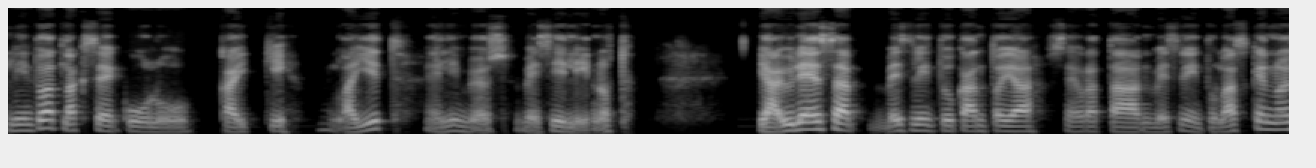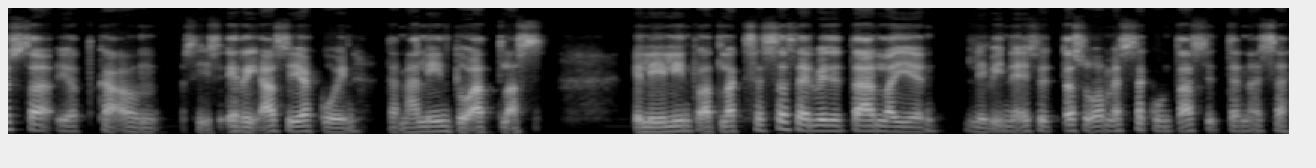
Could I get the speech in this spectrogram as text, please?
lintuatlakseen kuuluu kaikki lajit, eli myös vesilinnut. Ja yleensä vesilintukantoja seurataan vesilintulaskennoissa, jotka on siis eri asia kuin tämä lintuatlas. Eli lintuatlaksessa selvitetään lajien levinneisyyttä Suomessa, kun taas sitten näissä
